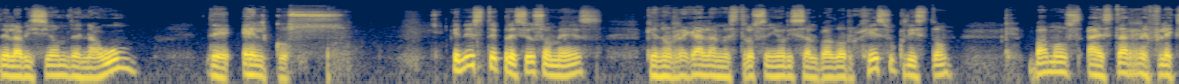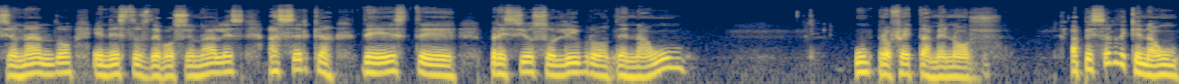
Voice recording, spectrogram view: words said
de la visión de Nahum de Elcos. En este precioso mes que nos regala nuestro Señor y Salvador Jesucristo, vamos a estar reflexionando en estos devocionales acerca de este precioso libro de Nahum, un profeta menor. A pesar de que Nahum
